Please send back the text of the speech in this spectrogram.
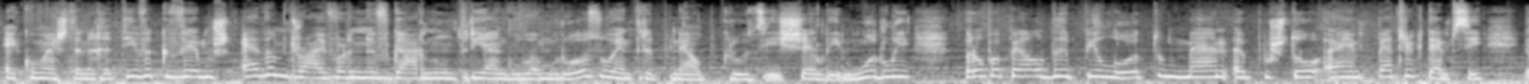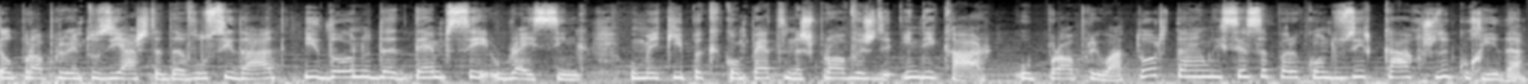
É com esta narrativa que vemos Adam Driver navegar num triângulo amoroso entre Penelope Cruz e Shailene Woodley. Para o papel de piloto, Mann apostou em Patrick Dempsey, ele próprio entusiasta da velocidade e dono da Dempsey Racing, uma equipa que compete nas provas de IndyCar. O próprio ator tem licença para conduzir carros de corrida.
